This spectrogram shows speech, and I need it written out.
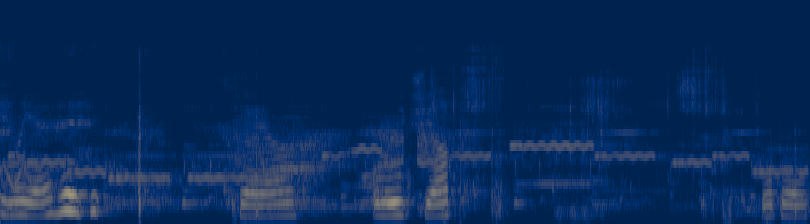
Bunu ye. Şuraya. Bunu üç yap. O da olur.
